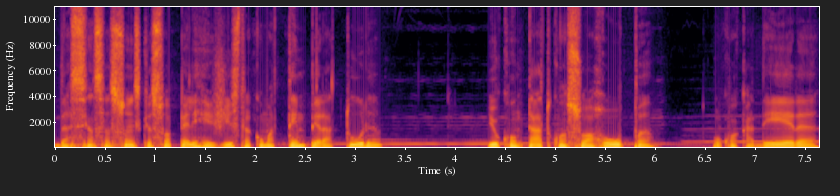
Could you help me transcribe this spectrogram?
das sensações que a sua pele registra, como a temperatura e o contato com a sua roupa, ou com a cadeira,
